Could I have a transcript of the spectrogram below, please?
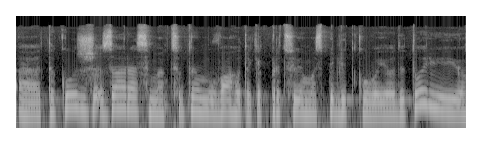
Е, Також зараз ми акцентуємо увагу, так як працюємо з підлітковою аудиторією,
